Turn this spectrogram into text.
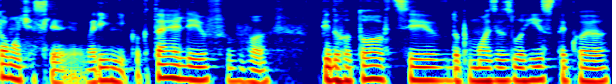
тому числі варінні коктейлів, в підготовці, в допомозі з логістикою.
